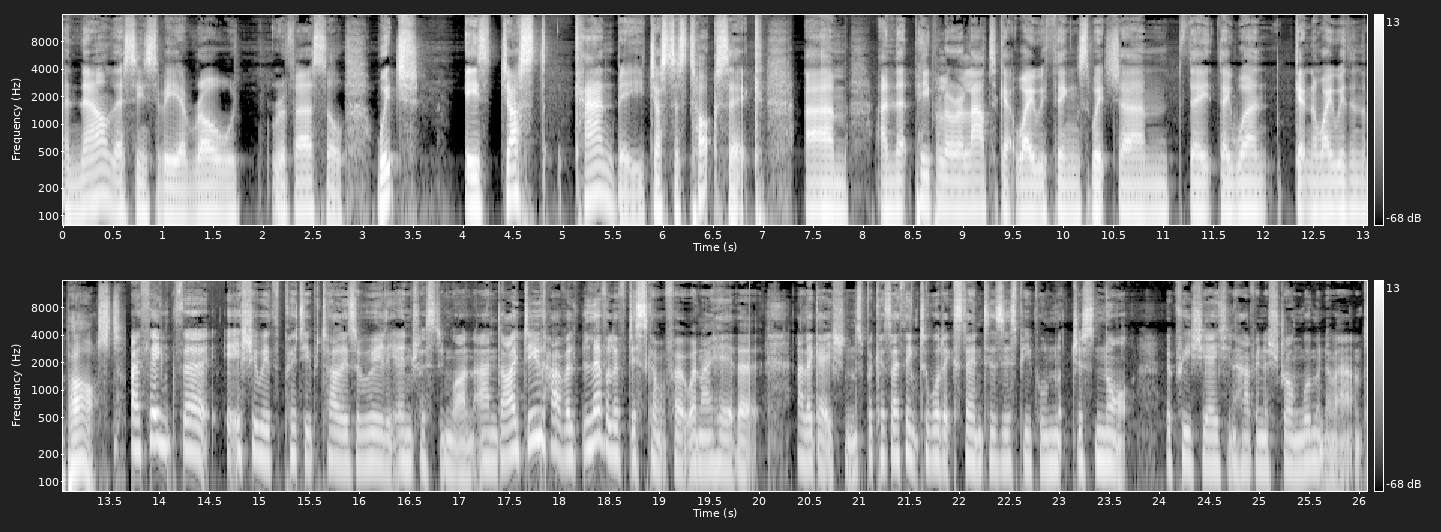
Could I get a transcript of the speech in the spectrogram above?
And now there seems to be a role reversal, which is just can be just as toxic, um, and that people are allowed to get away with things which um, they they weren't getting away with in the past. I think the issue with Priti Patel is a really interesting one, and I do have a level of discomfort when I hear the allegations because I think to what extent is this people just not appreciating having a strong woman around?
